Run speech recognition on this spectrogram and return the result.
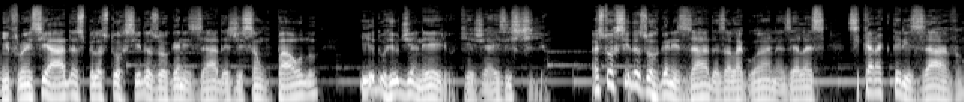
influenciadas pelas torcidas organizadas de São Paulo e do Rio de Janeiro, que já existiam. As torcidas organizadas alagoanas, elas se caracterizavam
